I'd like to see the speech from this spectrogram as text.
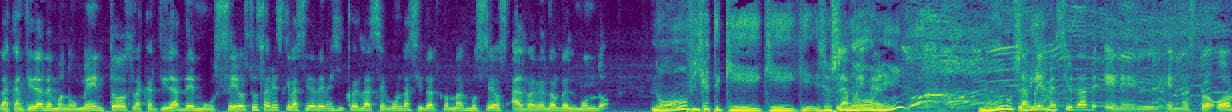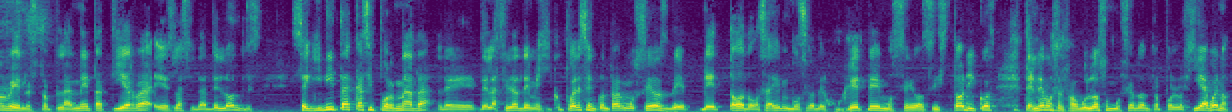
la cantidad de monumentos, la cantidad de museos. ¿Tú sabías que la Ciudad de México es la segunda ciudad con más museos alrededor del mundo? No, fíjate que, que, que eso sí La no, ¿eh? No, no La sabía. primera ciudad en, el, en nuestro orbe, en nuestro planeta Tierra, es la ciudad de Londres. Seguidita, casi por nada, de, de la Ciudad de México. Puedes encontrar museos de, de todo. O sea, hay museo de juguete, museos históricos. Tenemos el fabuloso Museo de Antropología. Bueno,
